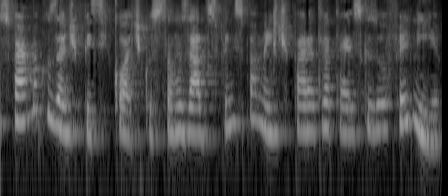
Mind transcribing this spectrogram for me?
Os fármacos antipsicóticos são usados principalmente para tratar a esquizofrenia,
